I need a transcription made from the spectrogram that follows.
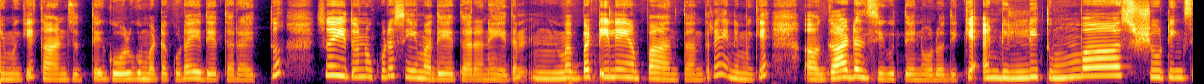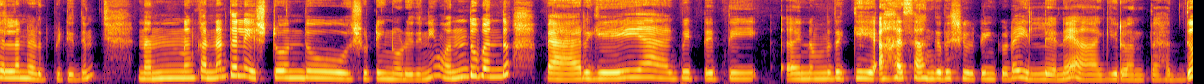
ನಿಮಗೆ ಕಾಣಿಸುತ್ತೆ. ಗೋಲ್ ಗುಮ್ಮಟ ಕೂಡ ಇದೇ ಥರ ಇತ್ತು. ಸೊ ಇದನ್ನು ಕೂಡ ಸೇಮ್ ಅದೇ ಥರನೇ ಇದೆ. ಬಟ್ ಇಲ್ಲಿ ಏನಪ್ಪ ಅಂತಂದರೆ ನಿಮಗೆ ಗಾರ್ಡನ್ ಸಿಗುತ್ತೆ ನೋಡೋದಕ್ಕೆ. ಆ್ಯಂಡ್ ಇಲ್ಲಿ ತುಂಬ ಶೂಟಿಂಗ್ಸ್ ಎಲ್ಲ ನಡೆದ್ಬಿಟ್ಟಿದೆ. ನನ್ನ ಕನ್ನಡದಲ್ಲಿ ಎಷ್ಟೊಂದು ಶೂಟಿಂಗ್ ನೋಡಿದ್ದೀನಿ. ಒಂದು ಬಂದು ಪ್ಯಾರ್ಗೆ ಆಗಿಬಿಟ್ಟೈತಿ ನಮ್ಮದಕ್ಕೆ ಆ ಸಾಂಗದ ಶೂಟಿಂಗ್ ಕೂಡ ಇಲ್ಲೇ ಆಗಿರೋಂತಹದ್ದು.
